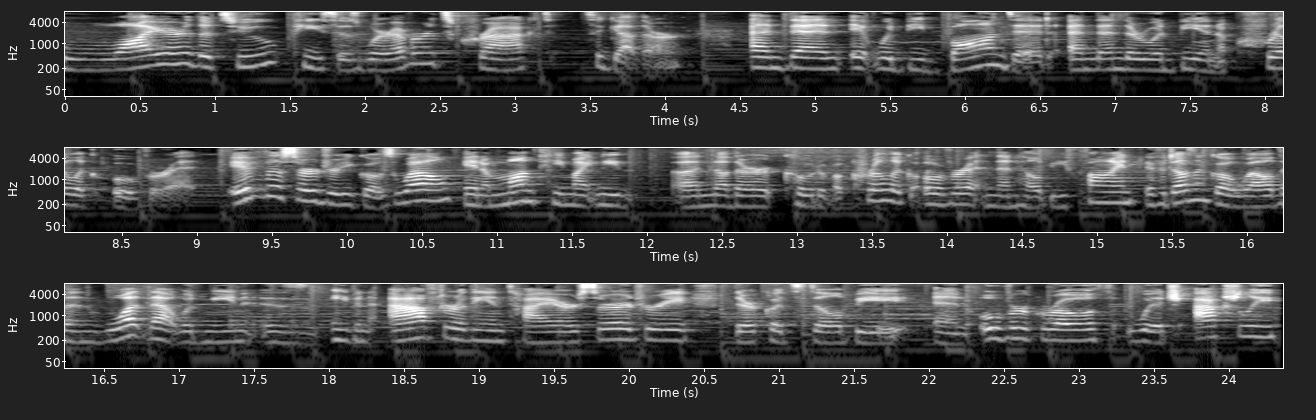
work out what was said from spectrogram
wire the two pieces wherever it's cracked together and then it would be bonded and then there would be an acrylic over it. If the surgery goes well, in a month he might need another coat of acrylic over it and then he'll be fine. If it doesn't go well, then what that would mean is even after the entire surgery, there could still be an overgrowth, which actually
